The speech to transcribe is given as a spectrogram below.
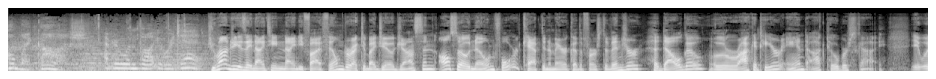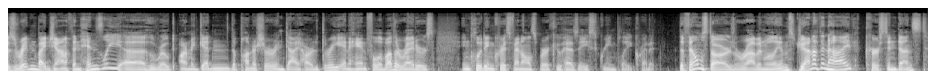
Oh my gosh. Everyone thought you were dead. Jumanji is a 1995 film directed by Joe Johnston, also known for Captain America the First Avenger, Hidalgo, Rocketeer, and October Sky. It was written by Jonathan Hensleigh, uh, who wrote Armageddon, The Punisher, and Die Hard 3, and a handful of other writers, including Chris Van Allsburg, who has a screenplay credit. The film stars Robin Williams, Jonathan Hyde, Kirsten Dunst,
